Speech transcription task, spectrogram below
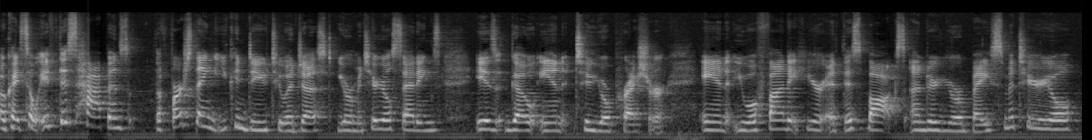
Okay, so if this happens, the first thing you can do to adjust your material settings is go into your pressure. And you will find it here at this box under your base material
